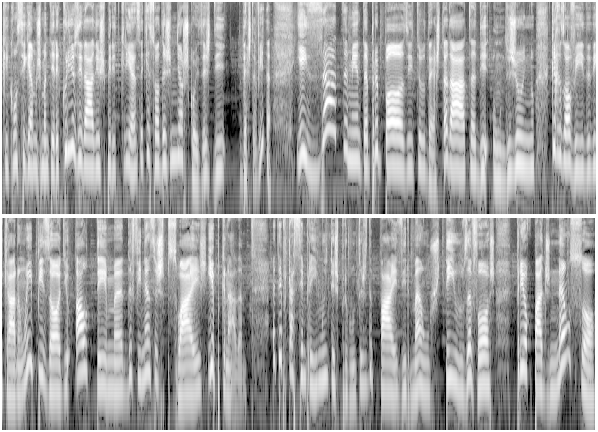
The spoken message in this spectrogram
que consigamos manter a curiosidade e o espírito de criança, que é só das melhores coisas de desta vida. E é exatamente a propósito desta data, de 1 de junho, que resolvi dedicar um episódio ao tema de finanças pessoais e a pequenada. Até porque há sempre aí muitas perguntas de pais, irmãos, tios, avós, preocupados não só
